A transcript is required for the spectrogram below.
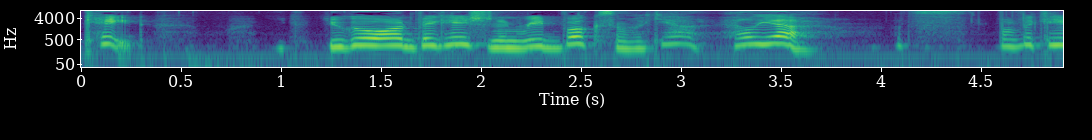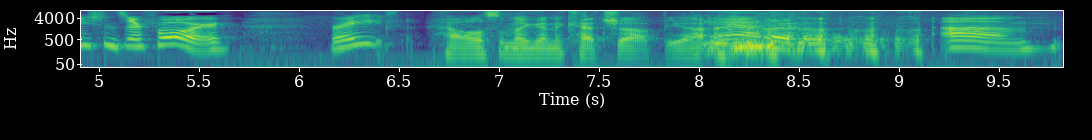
Kate you go on vacation and read books. I'm like yeah hell yeah. That's what vacations are for right? How else am I going to catch up? Yeah. Yeah. Um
